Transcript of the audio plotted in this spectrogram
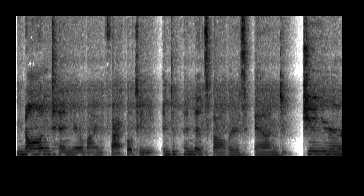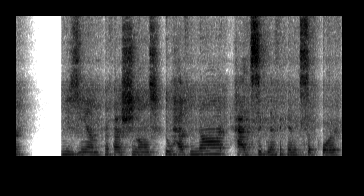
non tenure line faculty, independent scholars, and junior museum professionals who have not had significant support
